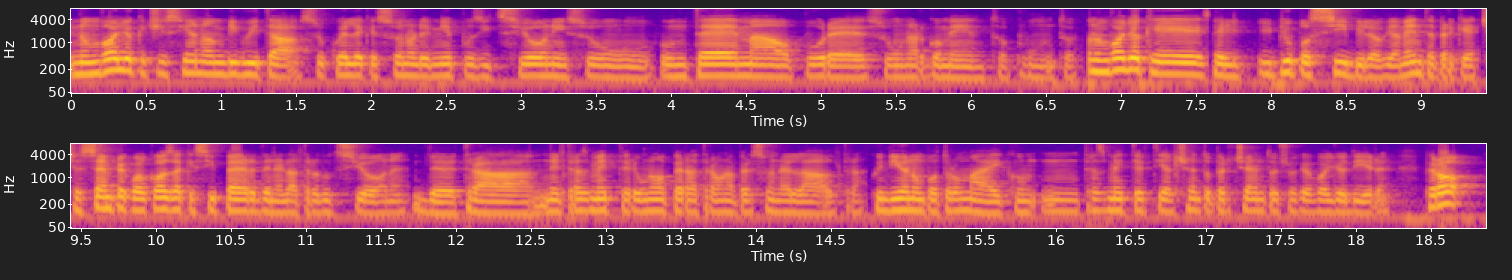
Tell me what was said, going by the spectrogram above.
e non voglio che ci siano ambiguità su quelle che sono le mie posizioni su un tema oppure su un argomento, appunto. Non voglio che, per il più possibile ovviamente, perché c'è sempre qualcosa che si perde nella traduzione, de, tra, nel trasmettere un'opera tra una persona e l'altra, quindi io non potrò mai con, trasmetterti al 100% ciò che voglio dire, però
